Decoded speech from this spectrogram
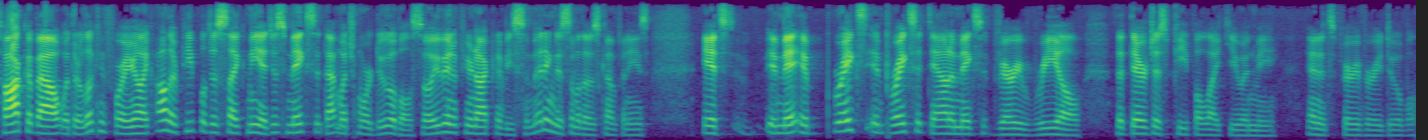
talk about what they're looking for, and you're like, oh, they're people just like me. It just makes it that much more doable. So even if you're not going to be submitting to some of those companies, it's it, may, it breaks it breaks it down and makes it very real that they're just people like you and me, and it's very very doable.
